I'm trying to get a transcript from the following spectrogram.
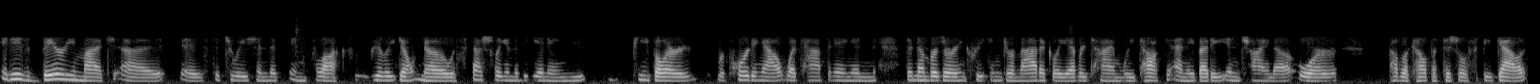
It is very much a, a situation that's in flux. We really don't know, especially in the beginning. You, people are reporting out what's happening, and the numbers are increasing dramatically every time we talk to anybody in China or public health officials speak out.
